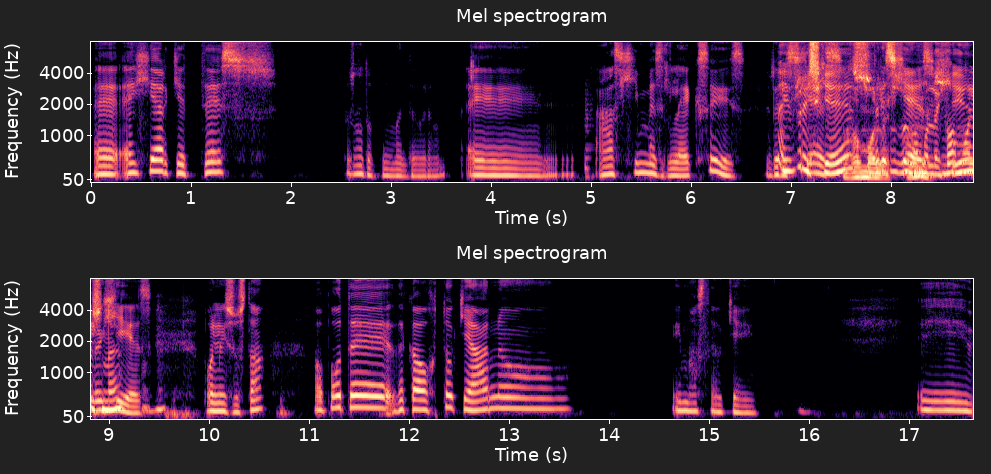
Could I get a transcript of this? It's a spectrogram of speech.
Ε, έχει αρκετές, πώς να το πούμε τώρα, ε, άσχημες λέξεις. Βρισιές, βομολογίες. Ναι. Πολύ σωστά. Οπότε 18 και άνω είμαστε OK. Okay. Ε,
